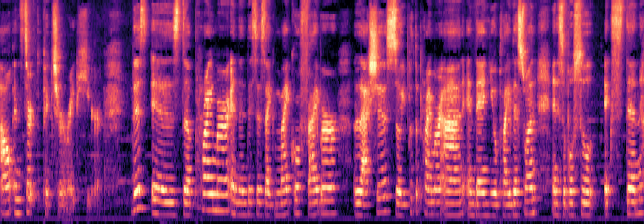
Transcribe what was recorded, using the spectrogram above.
I'll insert the picture right here. This is the primer and then this is like microfiber lashes. So you put the primer on and then you apply this one and it's supposed to extend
